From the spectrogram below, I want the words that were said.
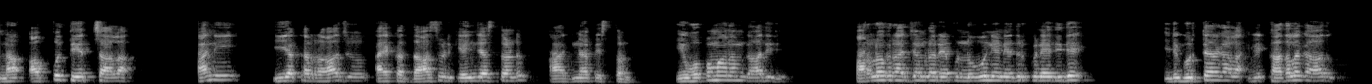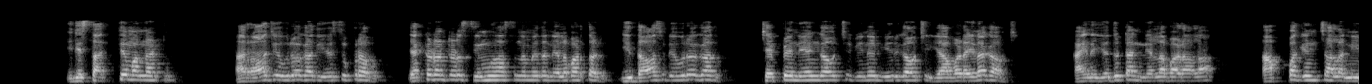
నా అప్పు తీర్చాలా? అని ఈ యొక్క రాజు ఆ యొక్క దాసుడికి ఏం చేస్తాడు? ఆజ్ఞాపిస్తాడు. ఈ ఉపమానం కాదు ఇది. పరలోక రాజ్యంలో రేపు నువ్వు నేను ఎదుర్కొనేది ఇదే. ఇది గుర్తెరగాల ఇవి కథలు కాదు. ఇది సత్యం అన్నట్టు. ఆ రాజు ఎవరో కాదు యేసుప్రభు. ఎక్కడ ఉంటాడు సింహాసనం మీద నిలబడతాడు. ఈ దాసుడు ఎవరో కాదు. చెప్పే నేను కావచ్చు వినే మీరు కావచ్చు ఎవడైనా కావచ్చు ఆయన ఎదుట నిలబడాలా? అప్పగించాలా నీ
